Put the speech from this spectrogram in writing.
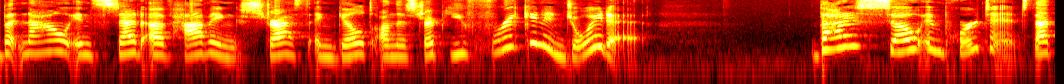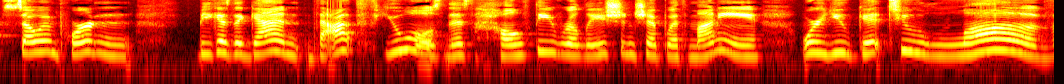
but now instead of having stress and guilt on this trip, you freaking enjoyed it. That is so important. That's so important because again, that fuels this healthy relationship with money where you get to love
